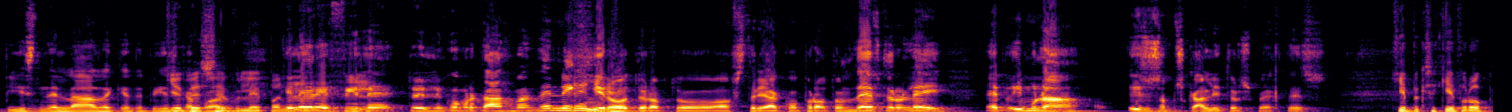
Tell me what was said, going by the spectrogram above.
πήγες στην Ελλάδα και δεν πήγες και κάπου δεν σε Και λέει: Ρε φίλε, το ελληνικό πρωτάθλημα δεν είναι χειρότερο από το αυστριακό πρώτον. Δεύτερον, λέει: ε, Ήμουνα ίσως από τους καλύτερους παίχτες. Και έπαιξε και Ευρώπη.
